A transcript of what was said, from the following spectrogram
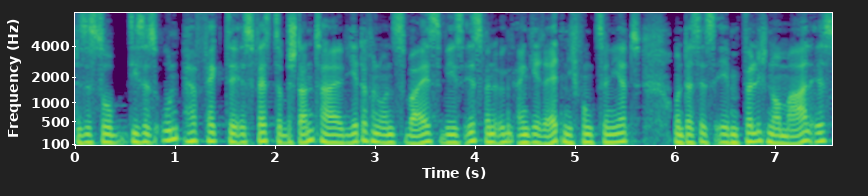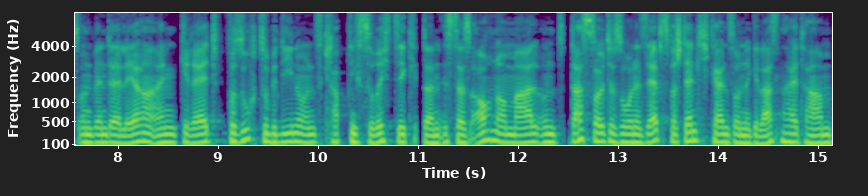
Das ist so, dieses Unperfekte ist fester Bestandteil. Jeder von uns weiß, wie es ist, wenn irgendein Gerät nicht funktioniert und dass es eben völlig normal ist. Und wenn der Lehrer ein Gerät versucht zu bedienen und es klappt nicht so richtig, dann ist das auch normal. Und das sollte so eine Selbstverständlichkeit, so eine Gelassenheit haben,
